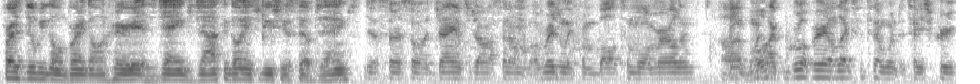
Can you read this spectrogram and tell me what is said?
First dude we gonna bring on here is James Johnson. Go introduce yourself, James. Yes, sir. So uh, James Johnson. I'm originally from Baltimore, Maryland. Uh, went- I grew up here in Lexington. Went to Tates Creek.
